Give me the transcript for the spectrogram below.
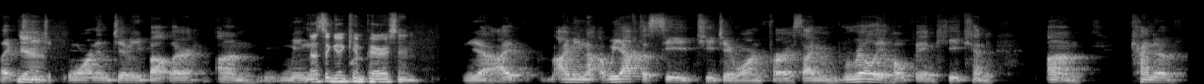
Like Yeah. TJ Warren and Jimmy Butler, um, wings. that's a good comparison. Yeah, I I mean we have to see TJ Warren first. I'm really hoping he can um kind of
